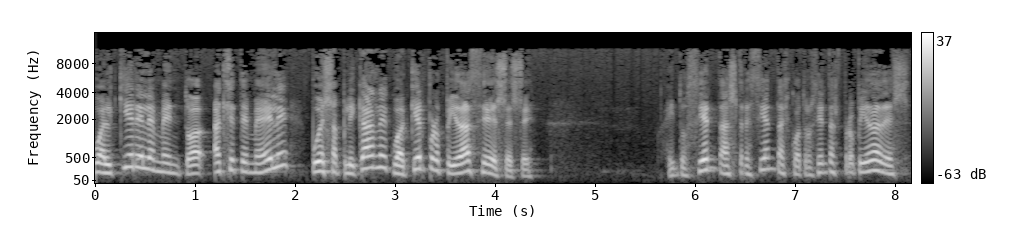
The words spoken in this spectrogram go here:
cualquier elemento HTML puedes aplicarle cualquier propiedad CSS. Hay 200, 300, 400 propiedades.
